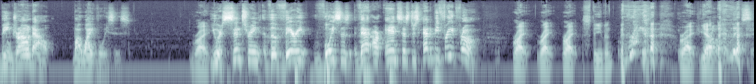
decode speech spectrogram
being drowned out by white voices right you are censoring the very voices that our ancestors had to be freed from right right right stephen right Right. Yeah. Bro, listen.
